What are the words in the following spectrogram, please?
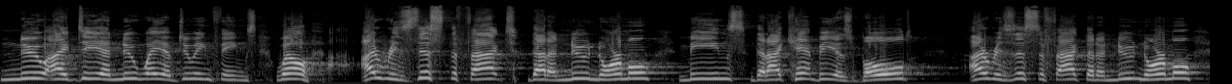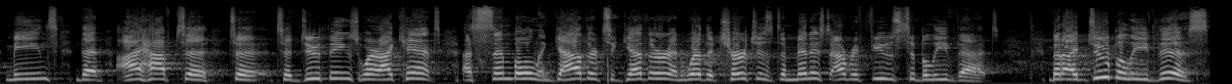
new idea, new way of doing things. Well, I resist the fact that a new normal means that I can't be as bold I resist the fact that a new normal means that I have to, to, to do things where I can't assemble and gather together and where the church is diminished. I refuse to believe that. But I do believe this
